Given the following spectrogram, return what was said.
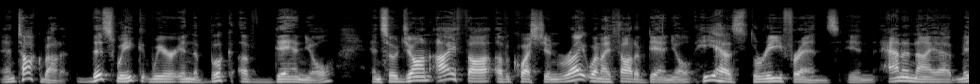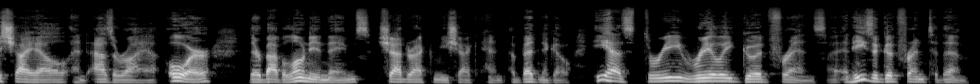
and talk about it. This week, we're in the book of Daniel. And so, John, I thought of a question right when I thought of Daniel. He has three friends in Hananiah, Mishael, and Azariah, or their Babylonian names, Shadrach, Meshach, and Abednego. He has three really good friends, and he's a good friend to them.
